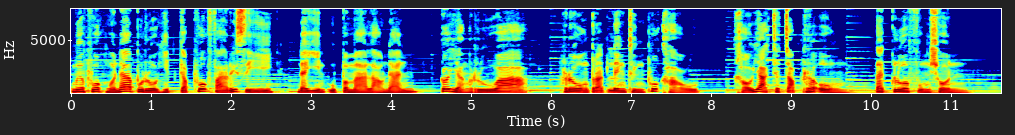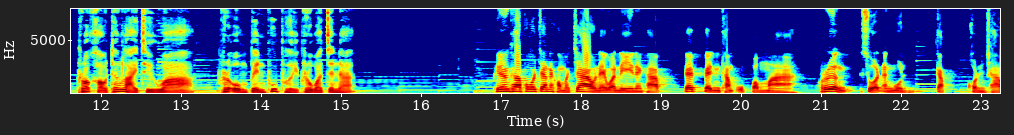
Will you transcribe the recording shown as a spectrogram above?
เมื่อพวกหัวหน้าปุโรหิตกับพวกฟาริสีได้ยินอุปมาเหล่านั้น ก็ยังรู้ว่า พระองค์ตรัสเล็งถึงพวกเขา เขาอยากจะจับพระองค์ แต่กลัวฝูงชน เพราะเขาทั้งหลายถือว่า พระองค์เป็นผู้เผยพระวจนะ พี่น้องครับพระวจนะของพระเจ้าในวันนี้นะครับ ได้เป็นคำอุปมา เรื่องสวนองุ่นกับคนเช่า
